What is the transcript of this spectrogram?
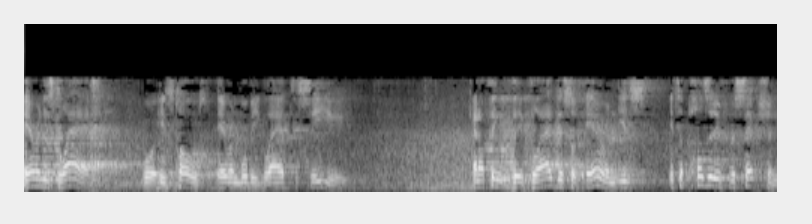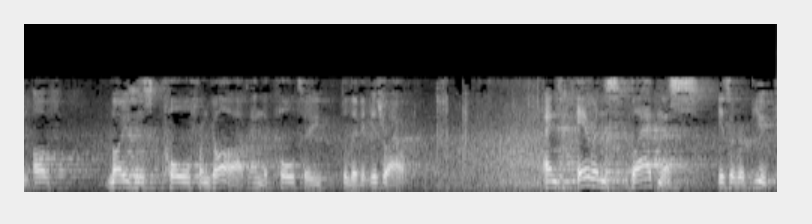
Aaron is glad, or he's told, Aaron will be glad to see you. And I think the gladness of Aaron is, it's a positive reception of Moses' call from God and the call to deliver Israel. And Aaron's gladness is a rebuke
